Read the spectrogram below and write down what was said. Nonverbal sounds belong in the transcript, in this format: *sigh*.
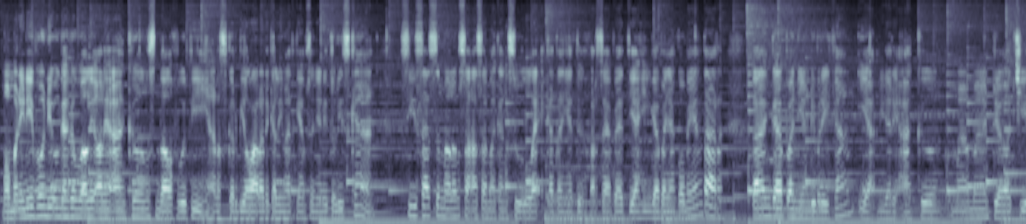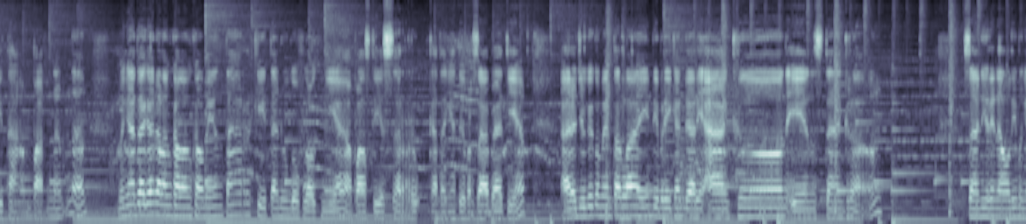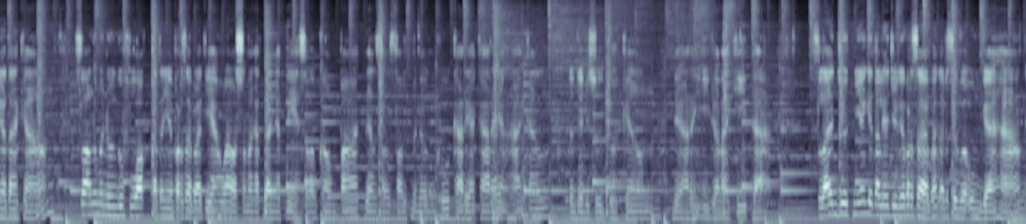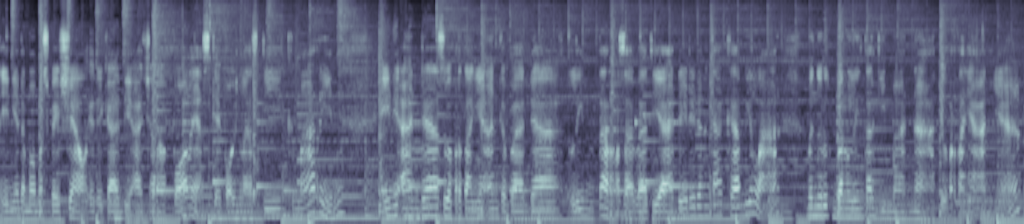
Momen ini pun diunggah kembali oleh akun Sendal Putih. Underscore Bilar ada kalimat caption yang dituliskan Sisa semalam saat sama Kang Sule katanya tuh. Persahabat ya hingga banyak komentar. Tanggapan yang diberikan yakni dari akun Mama Docita 466 Mengatakan dalam kolom komentar, kita nunggu vlognya, pasti seru, katanya tuh persahabat ya. Ada juga komentar lain diberikan dari akun Instagram. Sani Rinaldi mengatakan, selalu menunggu vlog katanya persahabat ya. Wow, semangat banget nih, selalu kompak dan selalu solid menunggu karya-karya yang akan tentu disuguhkan dari idola kita. Selanjutnya kita lihat juga persahabat ada sebuah unggahan. Ini ada momen spesial ketika di acara Poles Kepoin Lesti kemarin. Ini ada sebuah pertanyaan kepada Lintar persahabat ya. Dede dan kakak Bilar Menurut Bang Lintar gimana? Tuh pertanyaannya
